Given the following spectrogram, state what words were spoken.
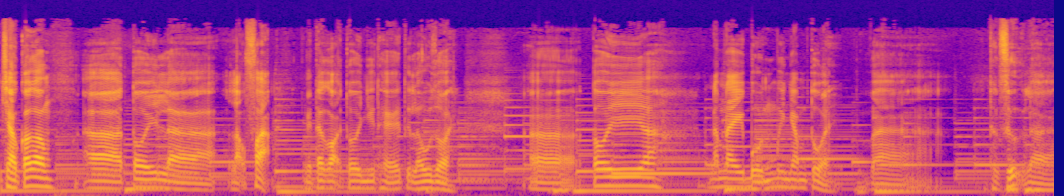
Xin chào các ông, à, tôi là Lão Phạm, người ta gọi tôi như thế từ lâu rồi. À, tôi à, năm nay 45 tuổi và thực sự là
